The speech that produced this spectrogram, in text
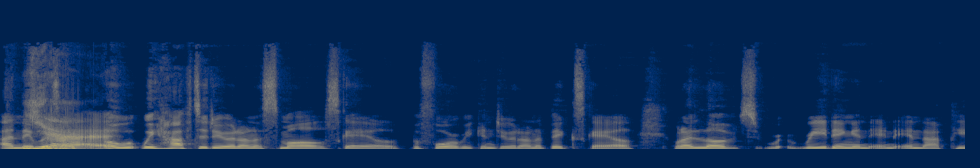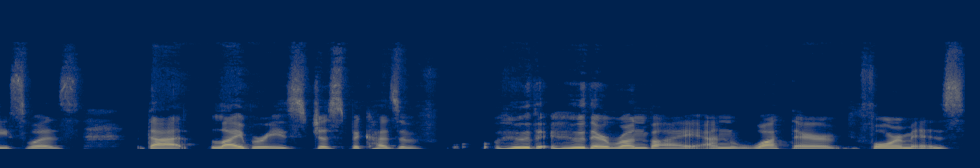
and they yeah. was like, "Oh, we have to do it on a small scale before we can do it on a big scale." What I loved re- reading in, in in that piece was that libraries just because of who the, who they're run by and what their form is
